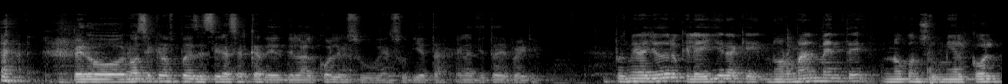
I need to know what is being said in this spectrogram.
Pero no sé qué nos puedes decir acerca de- del alcohol en su, en su dieta, en la dieta de Brady. Pues mira, yo de lo que leí era que normalmente no consumía alcohol,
